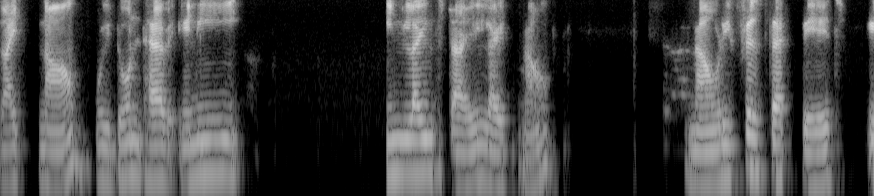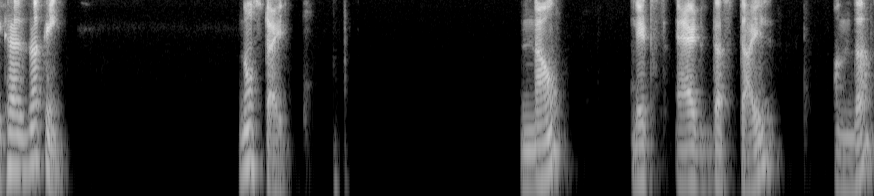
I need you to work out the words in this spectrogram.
right now. We don't have any inline style right now. Now refresh that page. It has nothing. No style. Now let's add the style on the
